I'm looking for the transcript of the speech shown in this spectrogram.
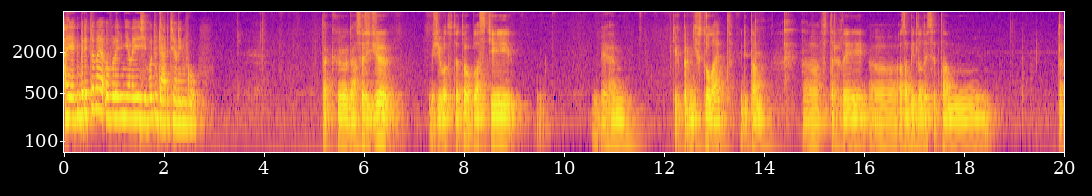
A jak Britové ovlivnili život v Darjeelingu? Tak eh, dá se říct, že život v této oblasti během těch prvních sto let, kdy tam eh, vtrhli a zabydleli se tam tak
